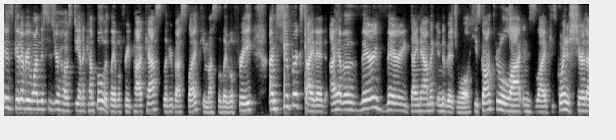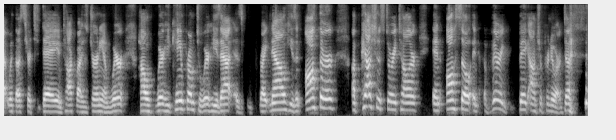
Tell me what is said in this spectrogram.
Is good, everyone? This is your host, Deanna Kemple with Label Free Podcast. Live your best life. You must live label free. I'm super excited. I have a very, very dynamic individual. He's gone through a lot in his life. He's going to share that with us here today and talk about his journey and where, how, where he came from to where he's at as right now. He's an author, a passionate storyteller, and also a very big entrepreneur.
